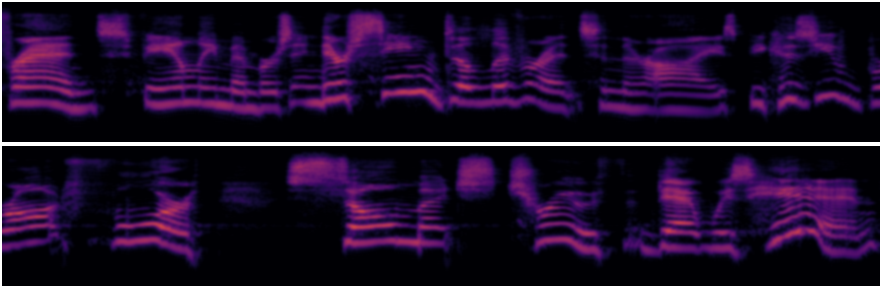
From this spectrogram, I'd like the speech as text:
friends, family members, and they're seeing deliverance in their eyes because you've brought forth so much truth that was hidden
